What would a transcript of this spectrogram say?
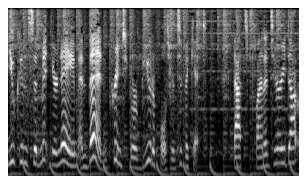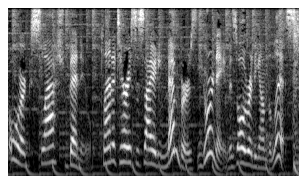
You can submit your name and then print your beautiful certificate. That's planetary.org slash Bennu. Planetary Society members, your name is already on the list.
